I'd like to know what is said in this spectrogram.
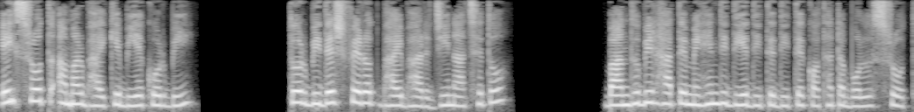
এই স্রোত আমার ভাইকে বিয়ে করবি? তোর বিদেশ ফেরত ভাই ভার জিন আছে তো? বান্ধবীর হাতে মেহেন্দি দিয়ে দিতে দিতে কথাটা বল স্রোত।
